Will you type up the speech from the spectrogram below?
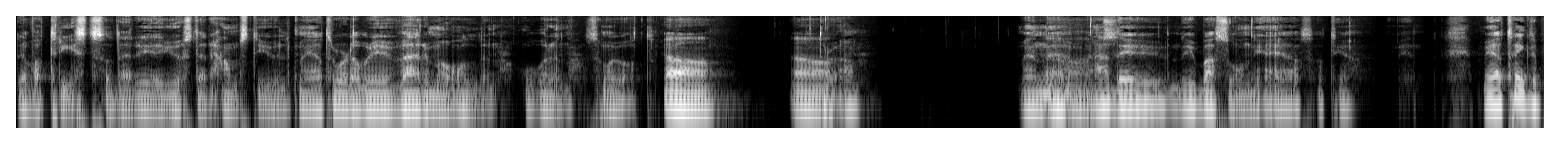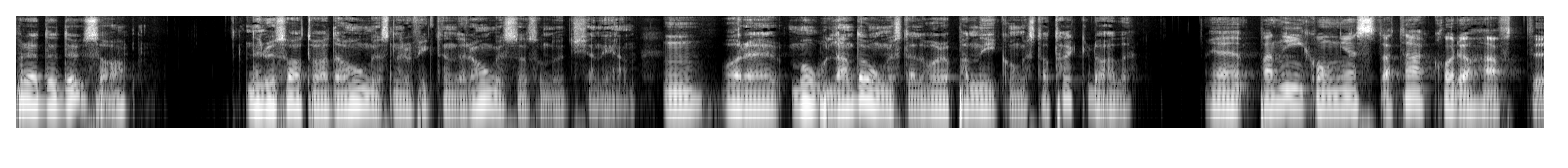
det var trist sådär just det där hamsterhjulet. Men jag tror det har blivit värre med åldern, åren som har gått. ja, ja. Tror jag. Men Ja, ja, absolut. det, är, ju- det är ju bara så ni är. Så att jag vet. Men jag tänkte på det det du sa. När du sa att du hade ångest, när du fick den där ångesten som du inte känner igen. Mm. Var det molande ångest eller var det panikångestattacker du hade? Eh, panikångestattack har jag haft eh,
